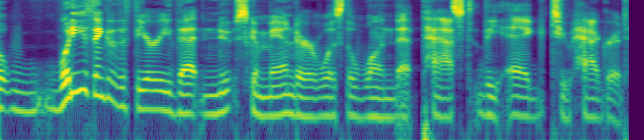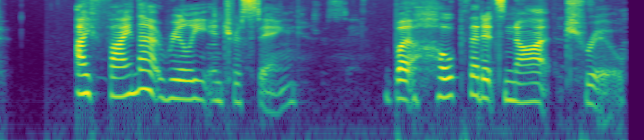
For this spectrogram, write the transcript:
but what do you think of the theory that Newt Scamander was the one that passed the egg to Hagrid? I find that really interesting, but hope that it's not true.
